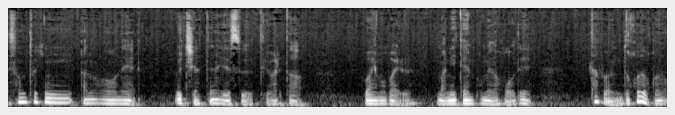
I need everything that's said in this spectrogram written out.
その時にあのねうちやってないですって言われた Y モバイルまあ、2店舗目の方で多分どこどこの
